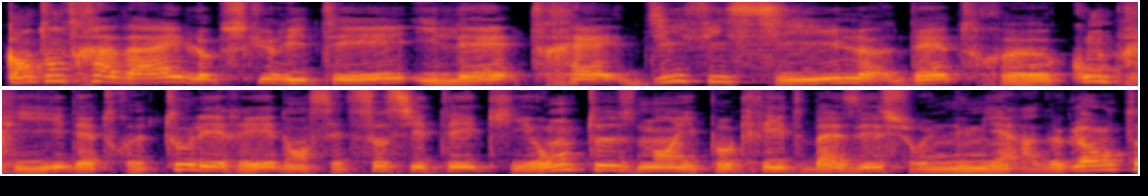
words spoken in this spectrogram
Quand on travaille l'obscurité, il est très difficile d'être euh, compris, d'être toléré dans cette société qui est honteusement hypocrite, basée sur une lumière aveuglante.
